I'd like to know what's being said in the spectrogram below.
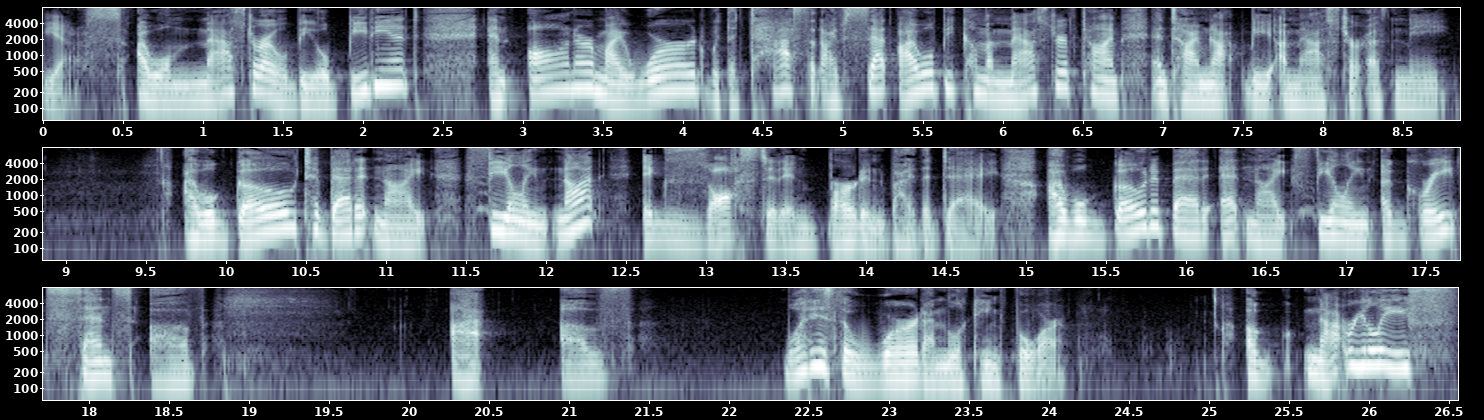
Yes, I will master, I will be obedient and honor my word with the task that I've set. I will become a master of time and time not be a master of me. I will go to bed at night feeling not exhausted and burdened by the day. I will go to bed at night feeling a great sense of, uh, of what is the word I'm looking for? A, not relief,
